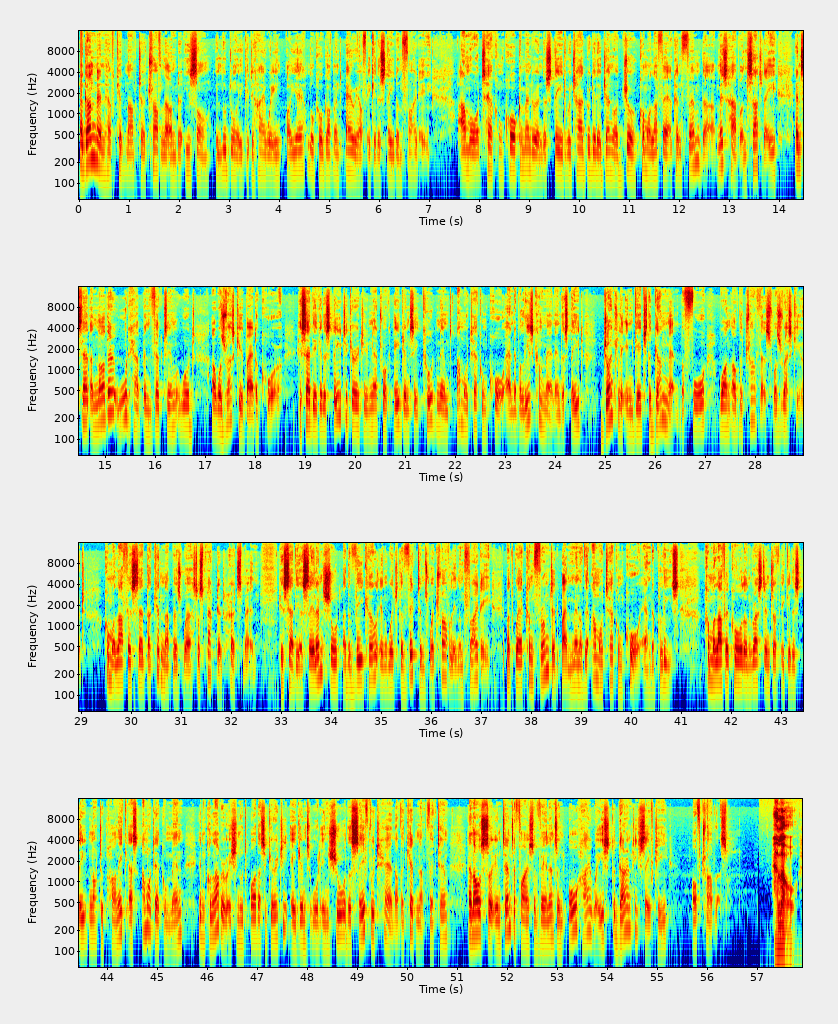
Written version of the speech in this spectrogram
The gunmen have kidnapped a traveler on the Isan Iludun Ekiti Highway in Oye local government area of Ekiti State on Friday. Amotekun Corps Commander in the state, retired Brigadier General Joe Komolafe, confirmed the mishap on Saturday and said another would have been victim would uh, was rescued by the Corps. He said the Ekiti State Security Network Agency, codenamed Amotekun Corps, and the police command in the state jointly engaged the gunmen before one of the travelers was rescued. Komolafe said the kidnappers were suspected herdsmen. He said the assailants shot at the vehicle in which the victims were traveling on Friday, but were confronted by men of the Amotekun Corps and the police. Komolafe called on residents of Ekiti State not to panic as Amotekun men, in collaboration with other security agents, would ensure the safe return of the kidnapped victim and also intensify surveillance on all highways to guarantee safety of travelers. Hello,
